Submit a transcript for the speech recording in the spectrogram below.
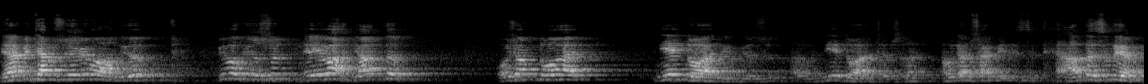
Yani bir tersine bir bağlıyor. Bir bakıyorsun eyvah yandım. Hocam dua et. Niye dua edeyim diyorsun? Niye dua edeceğim sana? Hocam sen bilirsin. Anlaşılıyor mu?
